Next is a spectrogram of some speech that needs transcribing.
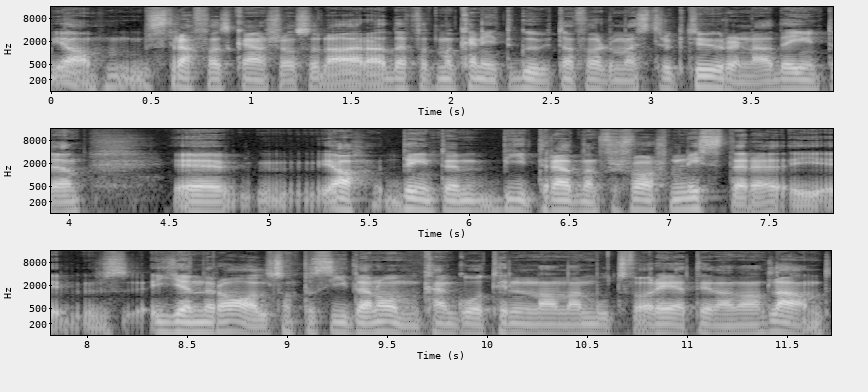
ja, straffas kanske och sådär. Därför att man kan inte gå utanför de här strukturerna. Det är ju inte en Eh, ja, det är inte en biträdande försvarsminister, eh, general som på sidan om kan gå till en annan motsvarighet i ett annat land,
